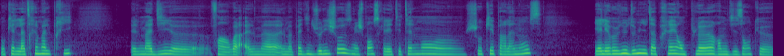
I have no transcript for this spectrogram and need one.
Donc elle l'a très mal pris. Elle m'a dit, euh, enfin voilà, elle m'a, elle m'a pas dit de jolies choses, mais je pense qu'elle était tellement choquée par l'annonce. Et elle est revenue deux minutes après en pleurs, en me disant que,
